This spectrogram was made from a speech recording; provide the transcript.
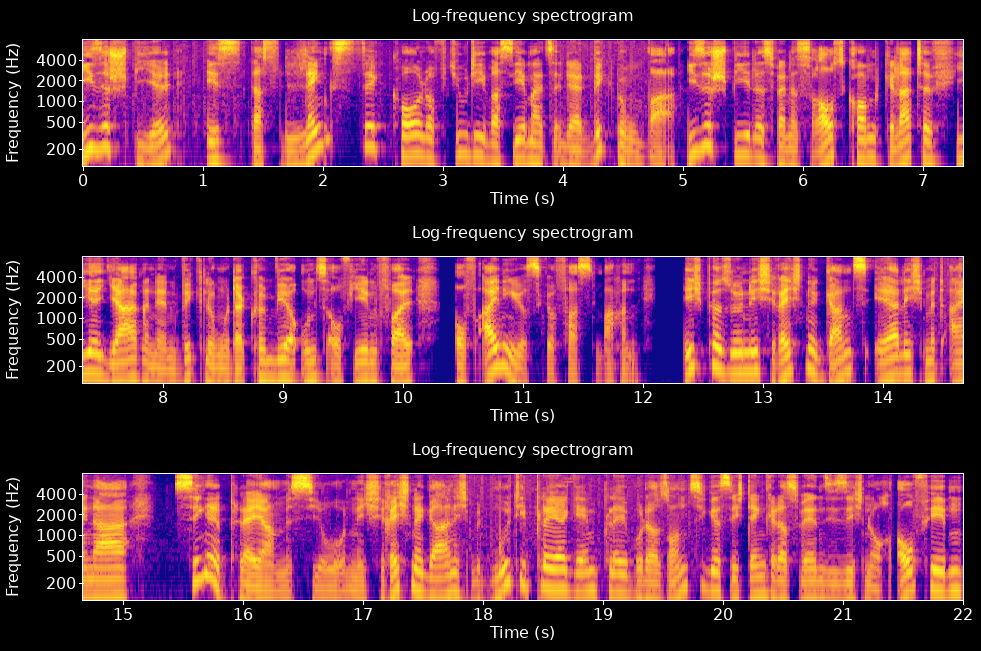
dieses Spiel ist das längste Call of Duty, was jemals in der Entwicklung war. Dieses Spiel ist, wenn es rauskommt, glatte vier Jahre in Entwicklung und da können wir uns auf jeden Fall auf einiges gefasst machen. Ich persönlich rechne ganz ehrlich mit einer Singleplayer-Mission. Ich rechne gar nicht mit Multiplayer-Gameplay oder sonstiges. Ich denke, das werden sie sich noch aufheben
